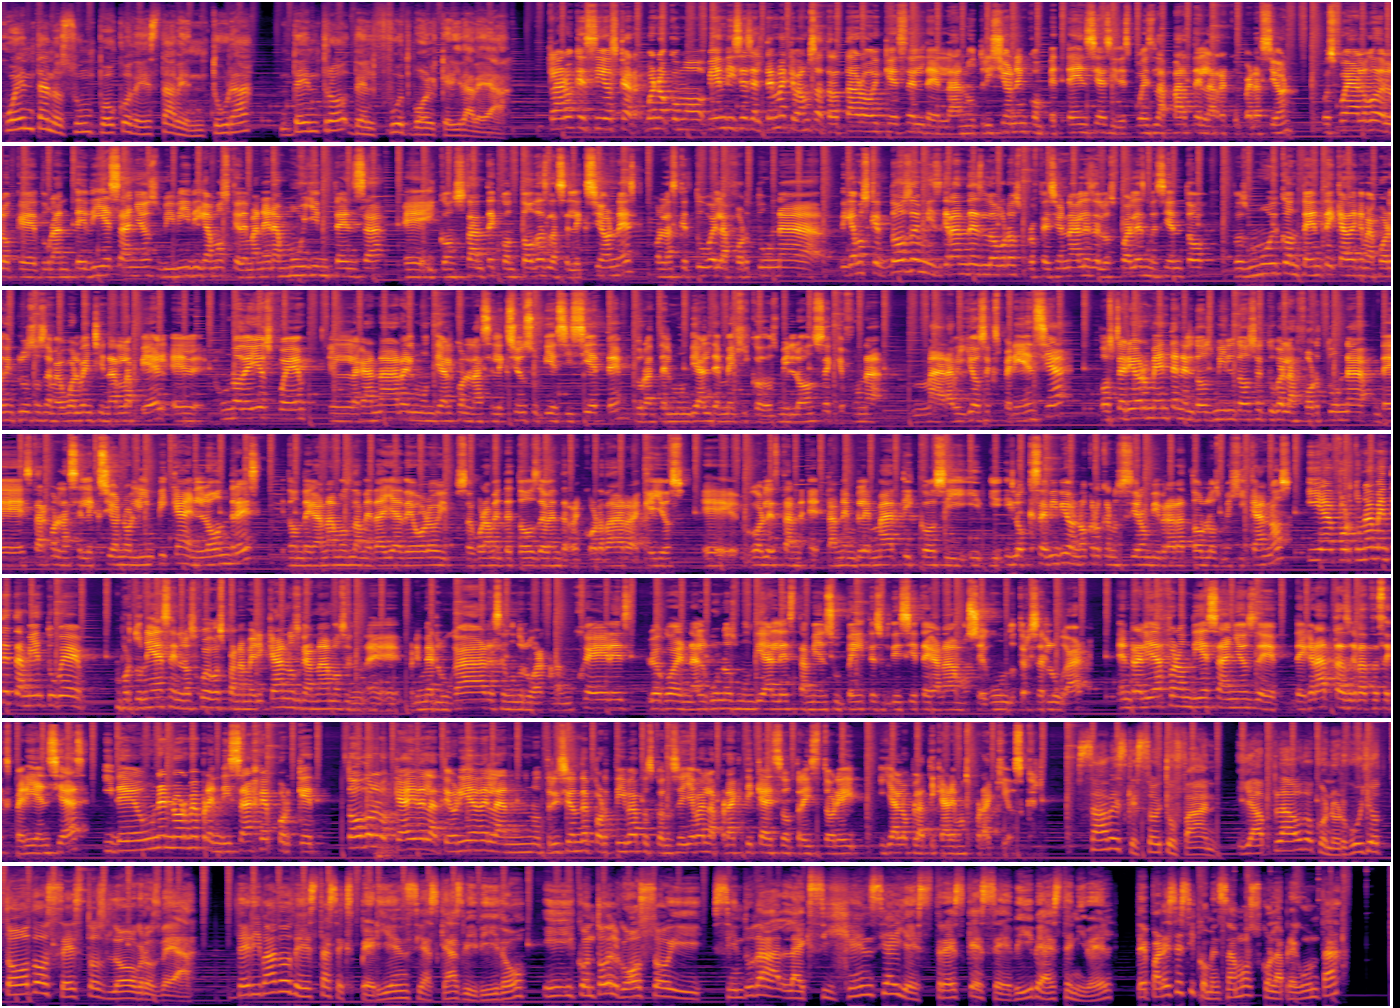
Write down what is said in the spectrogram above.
Cuéntanos un poco de esta aventura dentro del fútbol, querida Bea. Claro que sí, Oscar. Bueno, como bien dices, el tema que vamos a tratar hoy, que es el de la nutrición en competencias y después la parte de la recuperación, pues fue algo de lo que durante 10 años viví, digamos que de manera muy intensa eh, y constante con todas las elecciones, con las que tuve la fortuna, digamos que dos de mis grandes logros profesionales de los cuales me siento pues muy contenta y cada que me acuerdo incluso se me vuelve a enchinar la piel. uno de ellos fue el ganar el Mundial con la selección sub-17 durante el Mundial de México 2011, que fue una maravillosa experiencia. Posteriormente, en el 2012, tuve la fortuna de estar con la selección olímpica en Londres, donde ganamos la medalla de oro y seguramente todos deben de recordar aquellos eh, goles tan, eh, tan emblemáticos y, y, lo que se vivió, ¿no? Creo que nos hicieron vibrar a todos los mexicanos. Y afortunadamente también tuve oportunidades en los Juegos Panamericanos, ganamos en eh, primer lugar, en segundo lugar con las mujeres, luego en algunos mundiales también sub-20, sub-17 ganábamos segundo, tercer lugar. En realidad fueron 10 años de, gratas, gratas experiencias y de un enorme aprendizaje porque todo lo que hay de la teoría de la nutrición deportiva, pues cuando se lleva a la práctica es otra historia y, y ya lo platicaremos por aquí, Oscar. Sabes que soy tu fan y aplaudo con orgullo todos estos logros, Bea. Derivado de estas experiencias que has vivido y, con todo el gozo y sin duda la exigencia y estrés que se vive a este nivel, ¿te parece si comenzamos con la pregunta?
